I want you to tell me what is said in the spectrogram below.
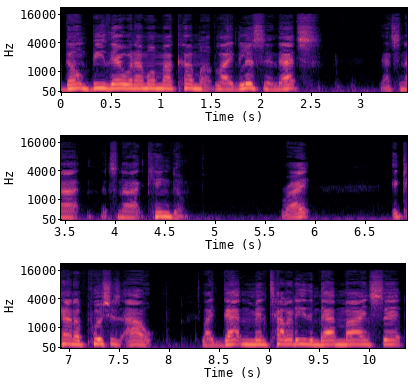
don't be there when I'm on my come up. Like, listen, that's that's not that's not kingdom, right? It kind of pushes out like that mentality and that mindset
